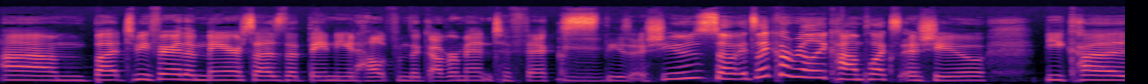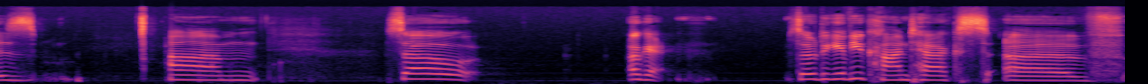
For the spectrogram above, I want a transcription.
Um, but to be fair, the mayor says that they need help from the government to Mm. fix these issues. So it's like a really complex issue because, um, so okay, so to give you context of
